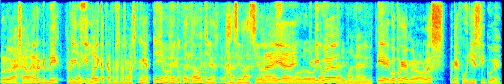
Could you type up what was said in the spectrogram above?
lu SLR gede. Tapi Iya ini sih. balik ke preference masing-masing ya. Iya, makanya gue pengen tahu aja hasil-hasil Nah, iya, yang lu jadi gua- dari mana gitu. Iya gue pakai mirrorless, pakai Fuji sih gue.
